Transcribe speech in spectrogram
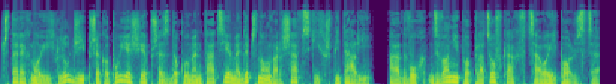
Czterech moich ludzi przekopuje się przez dokumentację medyczną warszawskich szpitali, a dwóch dzwoni po placówkach w całej Polsce.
